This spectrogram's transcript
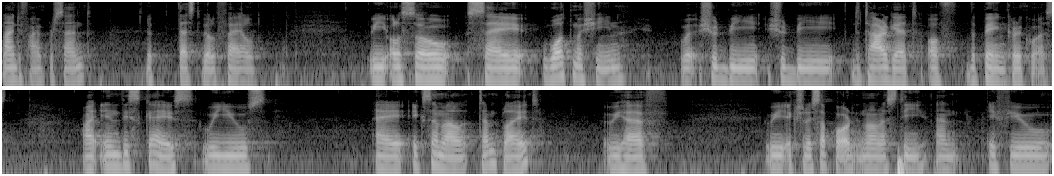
95%, the test will fail. We also say what machine should be, should be the target of the ping request. Right, in this case, we use a XML template. We have we actually support in LNST. And if you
